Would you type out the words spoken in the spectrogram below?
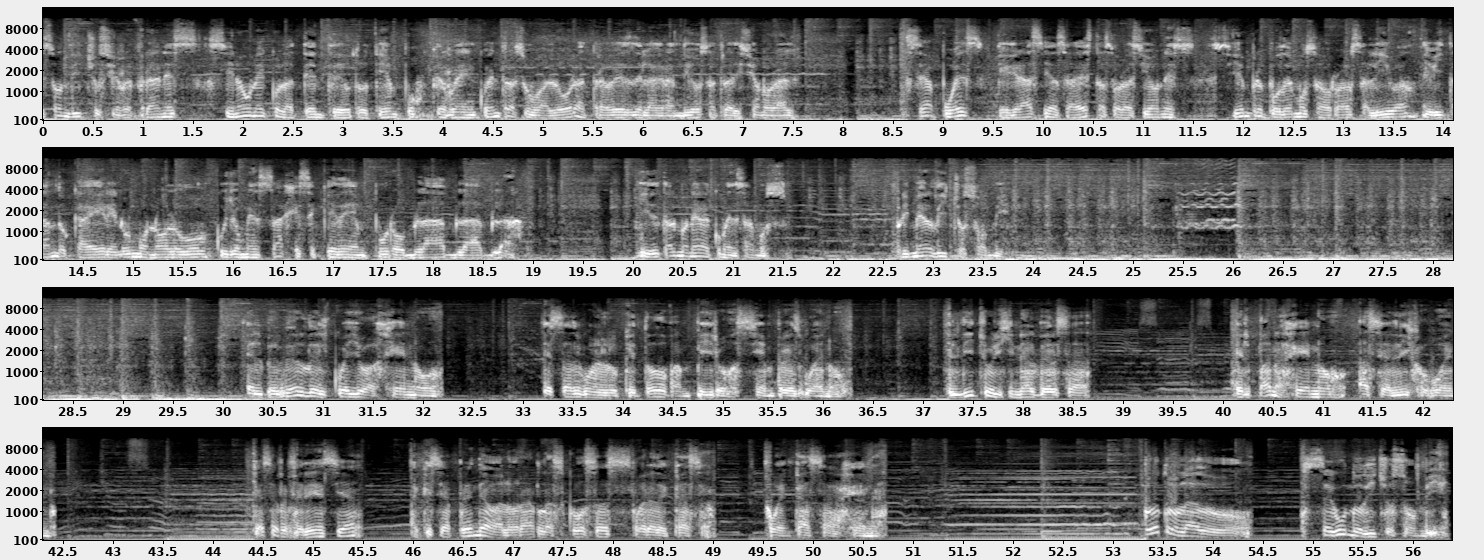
Son dichos y refranes, sino un eco latente de otro tiempo que reencuentra su valor a través de la grandiosa tradición oral. Sea pues que gracias a estas oraciones siempre podemos ahorrar saliva, evitando caer en un monólogo cuyo mensaje se quede en puro bla bla bla. Y de tal manera comenzamos. Primer dicho zombie. El beber del cuello ajeno es algo en lo que todo vampiro siempre es bueno. El dicho original versa, el pan ajeno hace al hijo bueno, que hace referencia a que se aprende a valorar las cosas fuera de casa o en casa ajena. Por otro lado, segundo dicho zombie.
